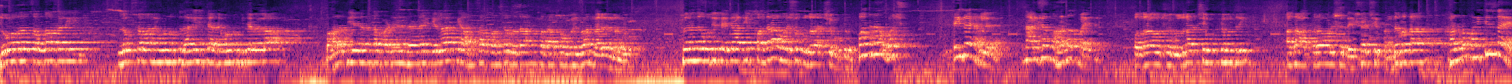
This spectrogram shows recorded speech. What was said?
दोन हजार चौदा साली लोकसभा निवडणूक झाली. त्या निवडणुकीच्या वेळेला भारतीय जनता पार्टीने निर्णय केला की आमचा पंतप्रधान पदाचा उमेदवार नरेंद्र मोदी. नरेंद्र मोदी त्याच्या आधी पंधरा वर्ष गुजरातचे होते. पंधरा वर्ष? एकदा घडले नाही आयुष्यात हरणच माहीत नाही. पंधरा वर्ष गुजरातचे मुख्यमंत्री आता अकरा वर्ष देशाचे पंतप्रधान हरणं माहितीच नाही.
